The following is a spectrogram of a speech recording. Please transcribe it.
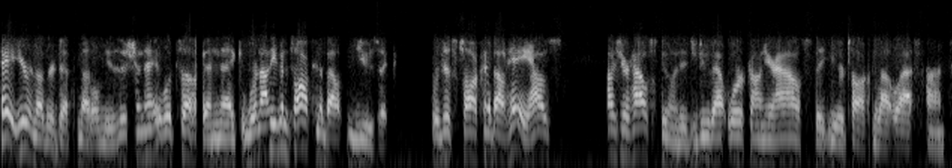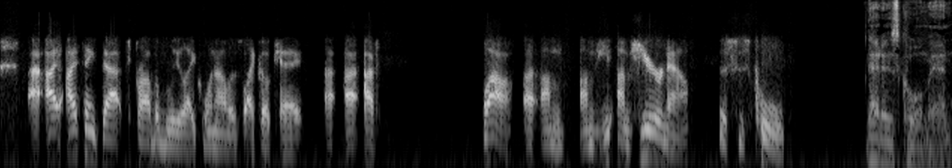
hey, you're another death metal musician. Hey, what's up? And like, we're not even talking about music. We're just talking about, hey, how's how's your house doing? Did you do that work on your house that you were talking about last time? I, I think that's probably like when I was like, okay, I, I, I wow, I, I'm I'm he- I'm here now. This is cool. That is cool, man.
